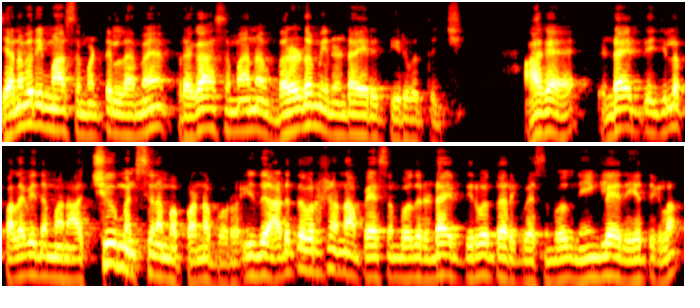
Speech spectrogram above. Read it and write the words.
ஜனவரி மாதம் மட்டும் இல்லாமல் பிரகாசமான வருடம் இரண்டாயிரத்தி இருபத்தஞ்சி. ஆக ரெண்டாயிரத்தி அஞ்சில் பலவிதமான அச்சீவ்மெண்ட்ஸ் நம்ம பண்ண போகிறோம் இது அடுத்த வருஷம் நான் பேசும்போது ரெண்டாயிரத்தி இருபத்தாறுக்கு பேசும்போது நீங்களே இதை ஏற்றுக்கலாம்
